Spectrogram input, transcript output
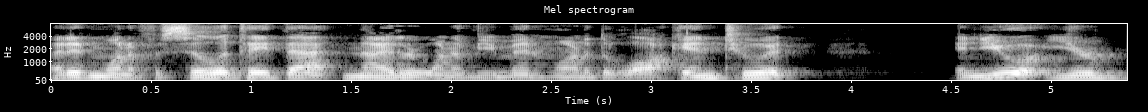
I didn't want to facilitate that. Neither one of you men wanted to walk into it. And you, you're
